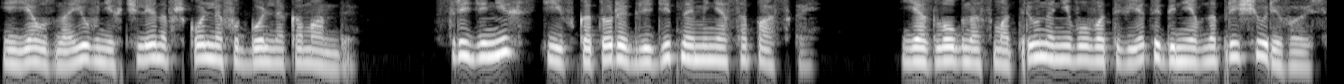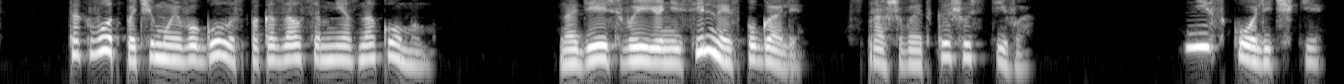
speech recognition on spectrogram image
и я узнаю в них членов школьной футбольной команды. Среди них Стив, который глядит на меня с опаской. Я злобно смотрю на него в ответ и гневно прищуриваюсь. Так вот, почему его голос показался мне знакомым. «Надеюсь, вы ее не сильно испугали?» – спрашивает Кэш у Стива. «Нисколечки»,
